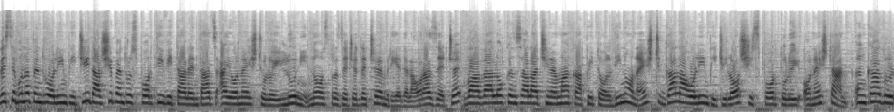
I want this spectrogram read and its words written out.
Veste bună pentru olimpicii, dar și pentru sportivii talentați ai Oneștiului. Luni, 19 decembrie, de la ora 10, va avea loc în sala Cinema Capitol din Onești, Gala Olimpicilor și Sportului Oneștean. În cadrul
